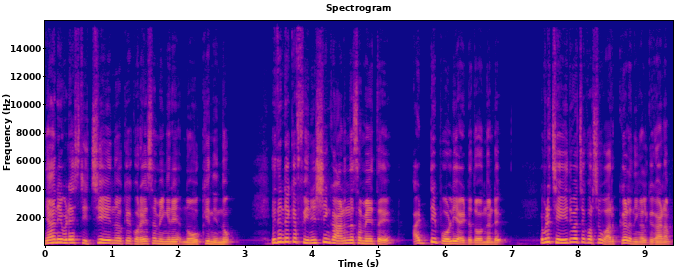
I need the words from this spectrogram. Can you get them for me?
ഞാനിവിടെ സ്റ്റിച്ച് ചെയ്യുന്നതൊക്കെ കുറേ സമയം ഇങ്ങനെ നോക്കി നിന്നു. ഇതിന്റെയൊക്കെ ഫിനിഷിങ് കാണുന്ന സമയത്ത് അടിപൊളിയായിട്ട് തോന്നുന്നുണ്ട്. ഇവിടെ ചെയ്തു വെച്ച കുറച്ച് വർക്കുകൾ നിങ്ങൾക്ക് കാണാം.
